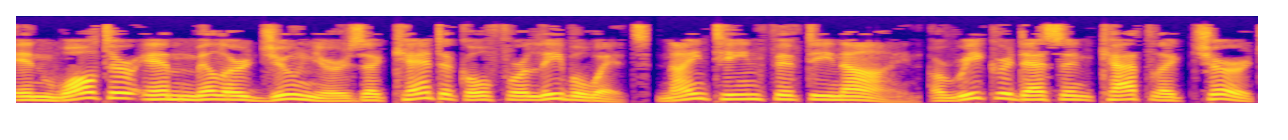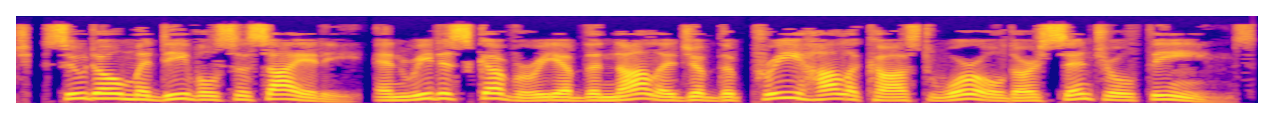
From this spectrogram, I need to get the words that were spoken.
In Walter M. Miller Jr.'s A Canticle for Leibowitz 1959, a recrudescent Catholic Church, pseudo-medieval society, and rediscovery of the knowledge of the pre-Holocaust world are central themes.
